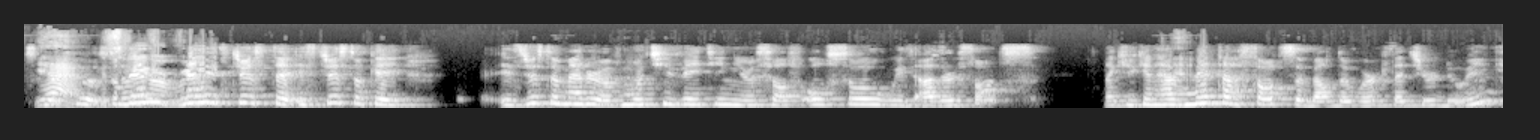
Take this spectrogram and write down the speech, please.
So, yeah. So, so, so then, really... then it's just, uh, it's just okay. It's just a matter of motivating yourself also with other thoughts. Like you can have yeah. meta thoughts about the work that you're doing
